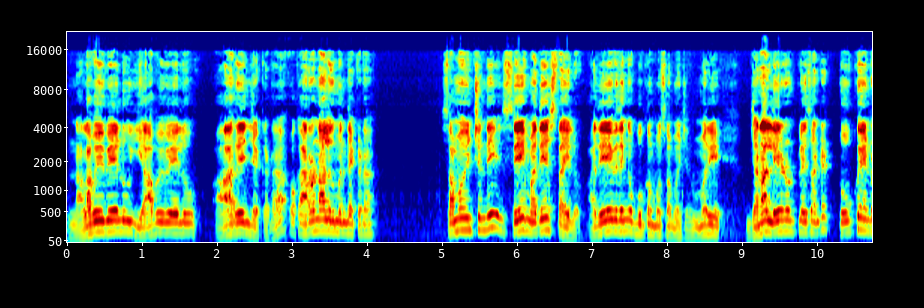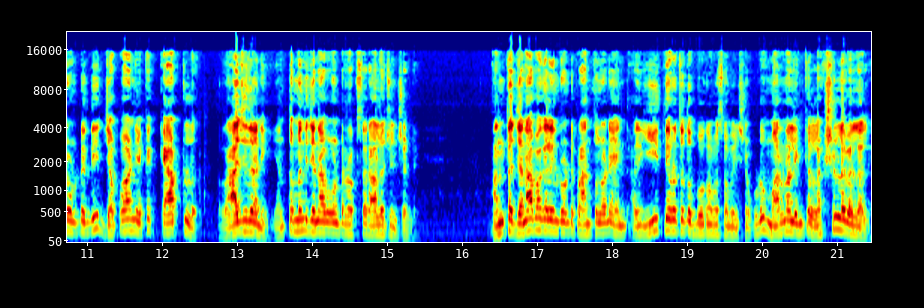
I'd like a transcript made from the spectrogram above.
నలభై వేలు యాభై వేలు ఆ రేంజ్ ఎక్కడ? ఒక అరవై నాలుగు మంది ఎక్కడ? సంభవించింది సేమ్ అదే స్థాయిలో. అదే విధంగా భూకంపం సంభవించింది. మరి జనాలు లేనటువంటి ప్లేస్ అంటే టోకో ఏంటి ఉంటుంది. జపాన్ యొక్క క్యాపిటల్ రాజధాని. ఎంతమంది జనాభా ఉంటారో ఒకసారి ఆలోచించండి. అంత జనాభా కలిగినటువంటి ప్రాంతంలోనే ఈ తీవ్రతతో భూకంపం సంభవించినప్పుడు మరణాలు ఇంకా లక్షల్లో వెళ్ళాలి.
